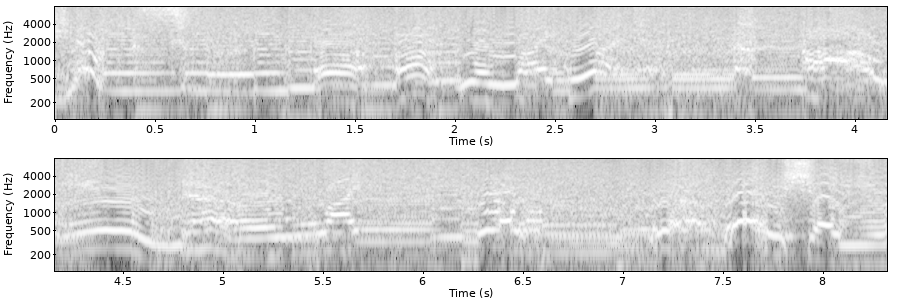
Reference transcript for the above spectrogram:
jokes. Uh, uh, well, like what? Oh, you know, like, well, well, let me show you.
